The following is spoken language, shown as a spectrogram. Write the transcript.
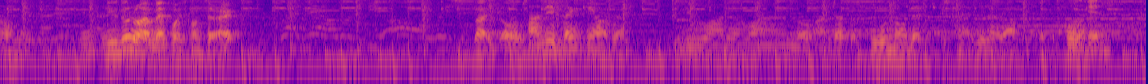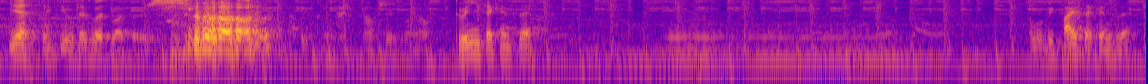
Oh man. You, you do know I went for his concert, right? But it's all. I'm Suddenly blanking out, yeah. You are the one. No, I'm just a fool. No, that's Christina Aguilera. Full again? Yes, thank you. That's Westlife. Shit. oh shit. What else? 20 seconds left. Mm. I'm a big Five seconds left.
